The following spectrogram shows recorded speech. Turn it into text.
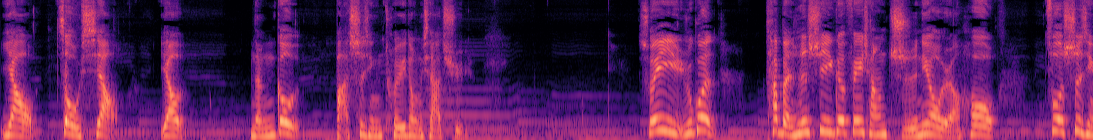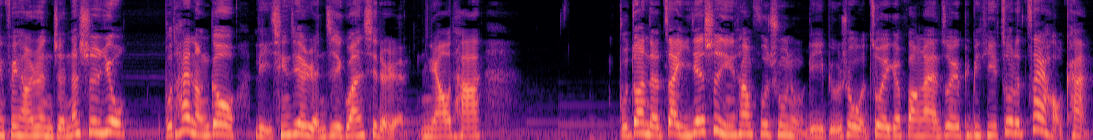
要奏效，要能够。把事情推动下去，所以如果他本身是一个非常执拗，然后做事情非常认真，但是又不太能够理清这些人际关系的人，你要他不断的在一件事情上付出努力，比如说我做一个方案，做一个 PPT，做的再好看，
